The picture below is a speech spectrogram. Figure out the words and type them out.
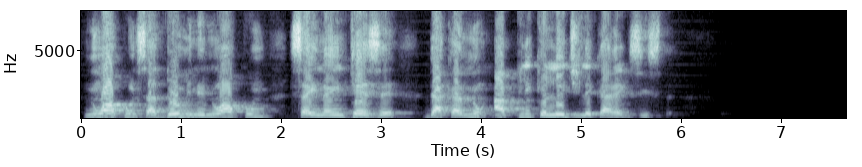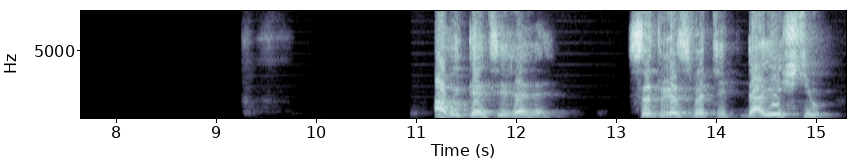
nu au cum să domine, nu au cum să înainteze dacă nu aplică legile care există. Au intenții rele, sunt răzvătiți, dar ei știu.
